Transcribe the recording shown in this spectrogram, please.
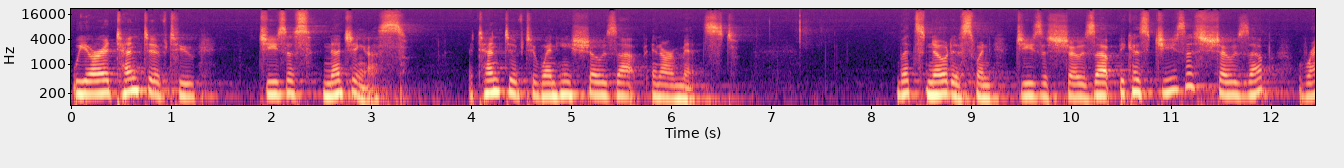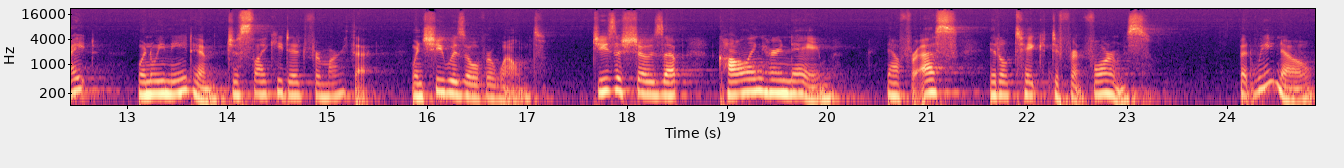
we are attentive to Jesus nudging us, attentive to when He shows up in our midst. Let's notice when Jesus shows up because Jesus shows up right when we need him, just like he did for Martha when she was overwhelmed. Jesus shows up calling her name. Now, for us, it'll take different forms. But we know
